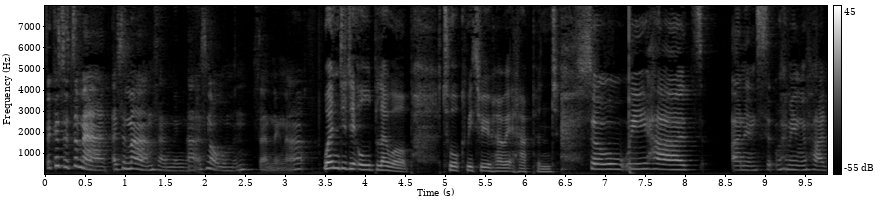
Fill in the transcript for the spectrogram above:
Because it's a man, it's a man sending that. It's not a woman sending that. When did it all blow up? Talk me through how it happened. So we had an incident. I mean, we've had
